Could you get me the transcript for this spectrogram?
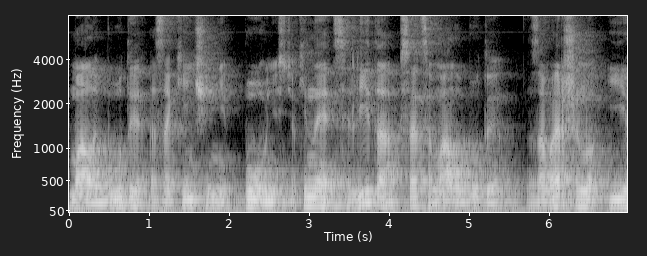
мали бути закінчені повністю. Кінець літа все це мало бути завершено і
